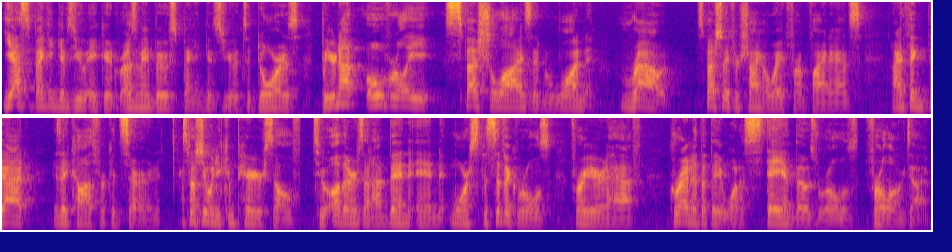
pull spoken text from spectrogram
yes, banking gives you a good resume boost, banking gives you into doors, but you're not overly specialized in one route, especially if you're shying away from finance. And I think that is a cause for concern, especially when you compare yourself to others that have been in more specific roles for a year and a half, granted that they want to stay in those roles for a long time.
